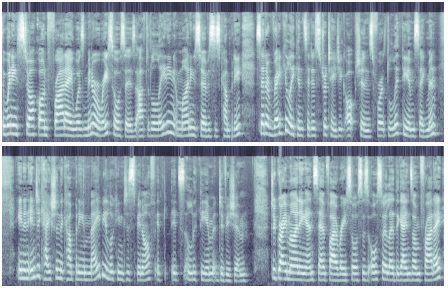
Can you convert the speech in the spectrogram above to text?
The winning stock on Friday was Mineral Resources after the leading mining services company said it regularly considers strategic options for its lithium segment in an indication the company may be looking to spin off its lithium division. De Grey Mining and Sandfire Resources also led the gains on Friday,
